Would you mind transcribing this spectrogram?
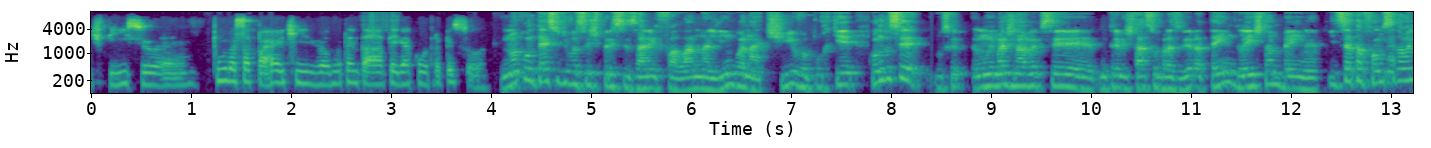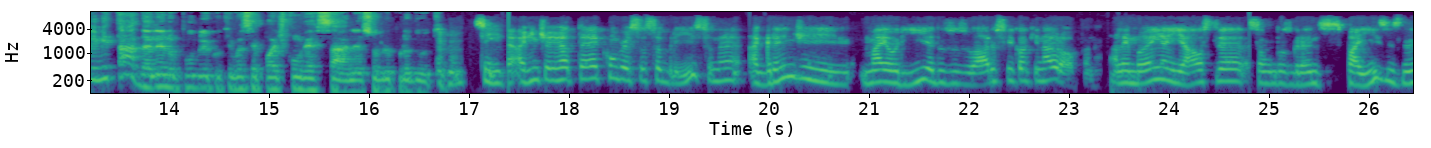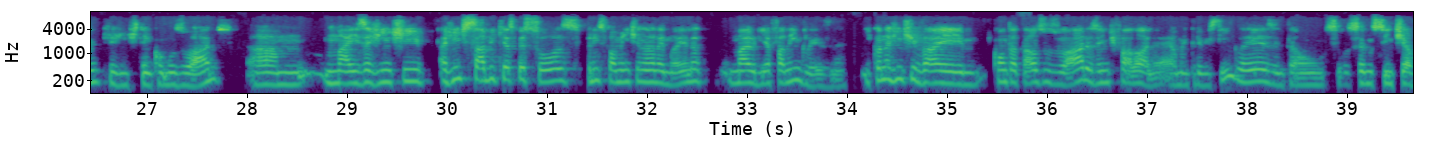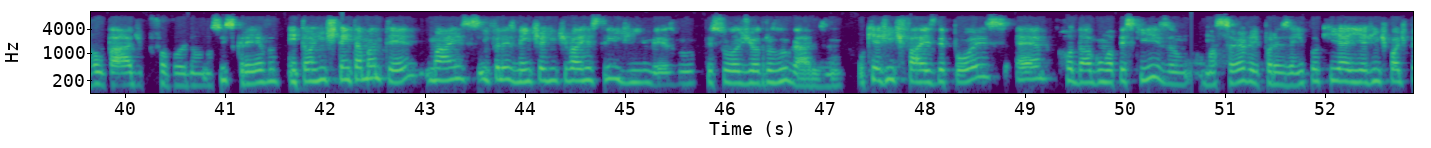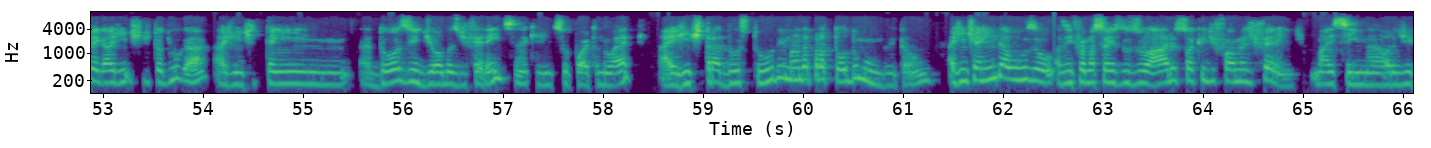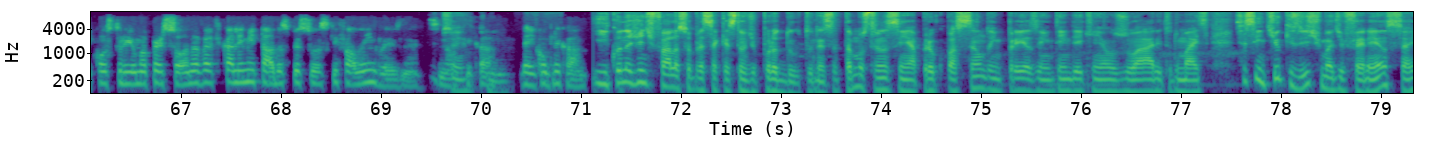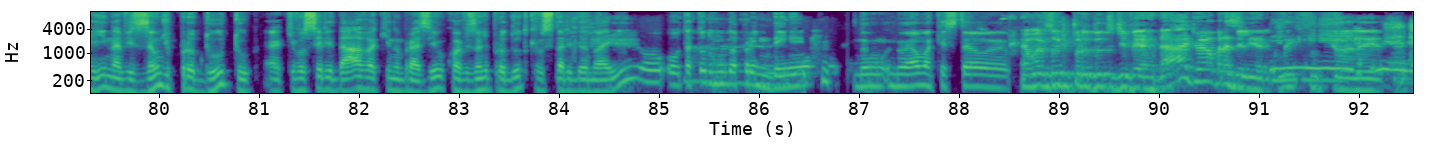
difícil, é, pula essa parte e vamos tentar pegar com outra pessoa. Não acontece de vocês precisarem falar na língua nativa, porque quando você, você eu não imaginava que você entrevistasse o brasileiro até em inglês também, né? E de certa forma você dá uma limitada, né, no público que você pode conversar, né, sobre o produto. Uhum. Sim, a gente já até conversou sobre isso, né? A grande maioria dos usuários ficam aqui na Europa. Né? Alemanha e Áustria são um dos grandes países, né, que a gente tem como usuários. Um, mas a gente a gente sabe que as pessoas, principalmente na Alemanha, maioria fala inglês, né? E quando a gente vai contatar os usuários, a gente fala, olha, é uma entrevista em inglês, então se você não se sentir à vontade, por favor, não, não se inscreva. Então a gente tenta manter, mas infelizmente a gente vai restringir mesmo pessoas de outros lugares, né? O que a gente faz depois é rodar alguma pesquisa, uma survey, por exemplo, que aí a gente pode pegar gente de todo lugar. A gente tem 12 eh, idiomas diferentes, né, que a gente suporta no app. Aí a gente traduz tudo e manda para todo mundo. Então, a gente ainda usa as informações do usuário, só que de formas diferentes. Mas sim, na hora de construir uma persona, vai ficar limitado às pessoas que falam inglês, né? Senão sim, fica sim. bem complicado. E quando a gente fala sobre essa questão de produto, né? Você está mostrando assim a preocupação da empresa em entender quem é o usuário e tudo mais. Você sentiu que existe uma diferença aí na visão de produto é, que você lidava aqui no Brasil com a visão de produto que você está lidando aí? Ou, ou tá todo mundo aprendendo? Não, não é uma questão é uma visão de produto de verdade ou é o brasileiro? Como é que funciona isso?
